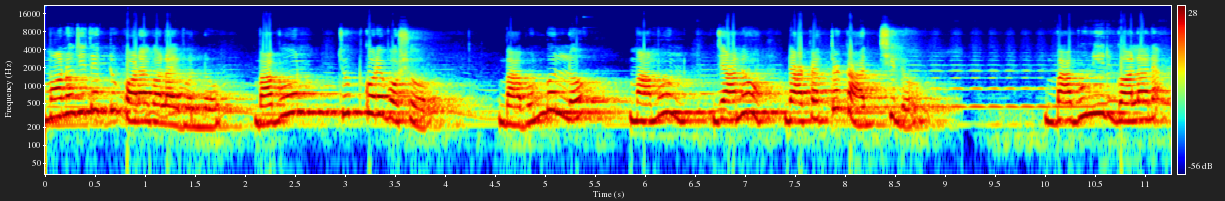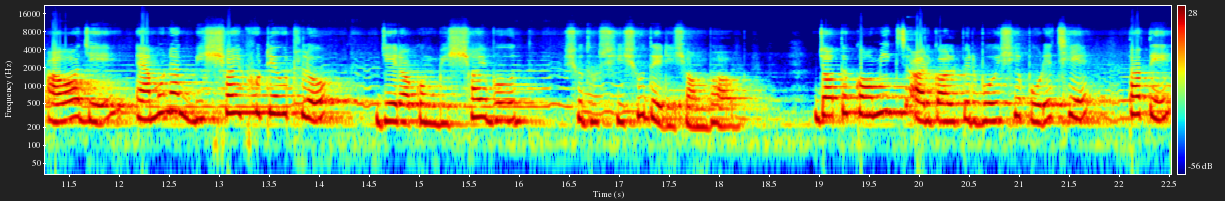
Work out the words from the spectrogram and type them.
মনোজিৎ একটু কড়া গলায় বলল, বাবুন, চুপ করে বসো। বাবুন বলল, মামুন, জানো, ডাকাতটা কাজ ছিল বাবুনির গলার আওয়াজে এমন এক বিস্ময় ফুটে উঠল যে রকম বিস্ময়বোধ শুধু শিশুদেরই সম্ভব। যত কমিক্স আর গল্পের বই সে পড়েছে, তাতে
